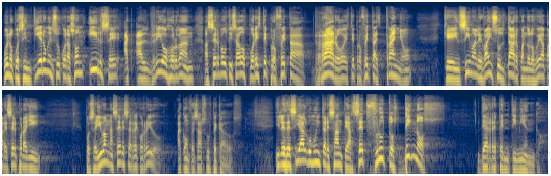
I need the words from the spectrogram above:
Bueno, pues sintieron en su corazón irse al río Jordán a ser bautizados por este profeta raro, este profeta extraño, que encima les va a insultar cuando los vea aparecer por allí. Pues se iban a hacer ese recorrido, a confesar sus pecados. Y les decía algo muy interesante, haced frutos dignos de arrepentimiento.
